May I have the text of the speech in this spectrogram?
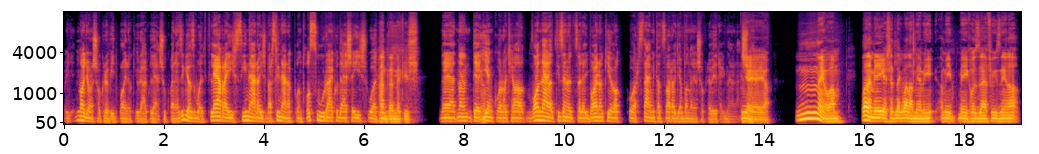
Hogy nagyon sok rövid bajnoki uralkodásuk van. Ez igaz volt Flairre is, Színára is, bár Színának pont hosszú uralkodása is volt. Hunternek is. De, na, de Ja. ilyenkor, hogyha van nála 15-ször egy bajnoki akkor számíthatsz arra, hogy abban nagyon sok rövid regnálás Ja, ja, ja. Na jó van. Van-e még esetleg valami, ami, ami még hozzáfűznél a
